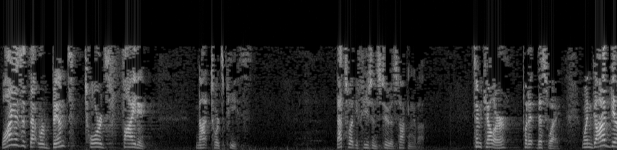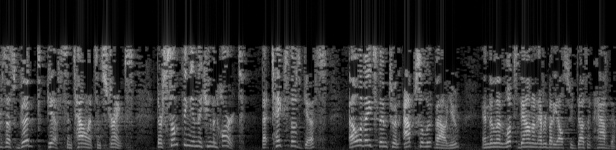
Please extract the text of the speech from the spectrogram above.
Why is it that we're bent towards fighting, not towards peace? That's what Ephesians 2 is talking about. Tim Keller put it this way When God gives us good gifts and talents and strengths, there's something in the human heart that takes those gifts, elevates them to an absolute value, and then looks down on everybody else who doesn't have them.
